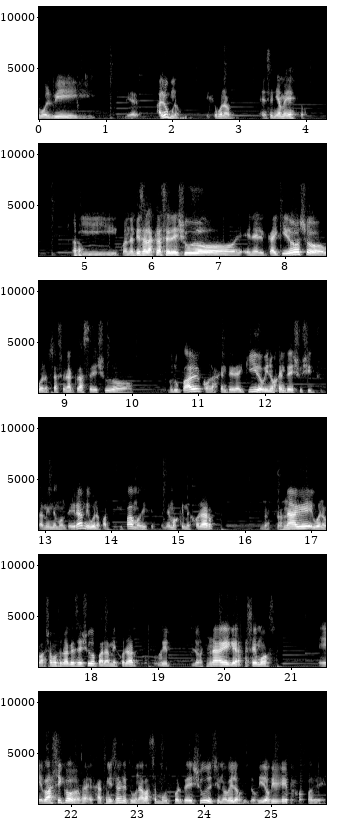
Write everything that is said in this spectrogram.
volví eh, alumno. Dije, bueno, enséñame esto. Y cuando empiezan las clases de judo en el Kaikidoyo, bueno, se hace una clase de judo grupal con la gente de Aikido, vino gente de Jiu-Jitsu también de Montegrande y bueno, participamos, dije, tenemos que mejorar nuestros nage, bueno, vayamos a una clase de judo para mejorar, porque los nage que hacemos eh, básicos, o sea, Hatsumi Sensei tuvo una base muy fuerte de judo, y si uno ve los, videos viejos de,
